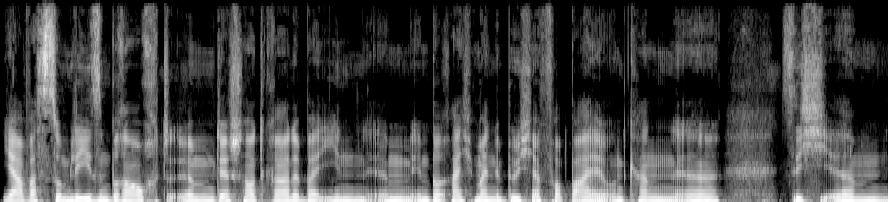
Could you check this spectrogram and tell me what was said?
ja was zum Lesen braucht, ähm, der schaut gerade bei Ihnen im, im Bereich meine Bücher vorbei und kann äh, sich ähm,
